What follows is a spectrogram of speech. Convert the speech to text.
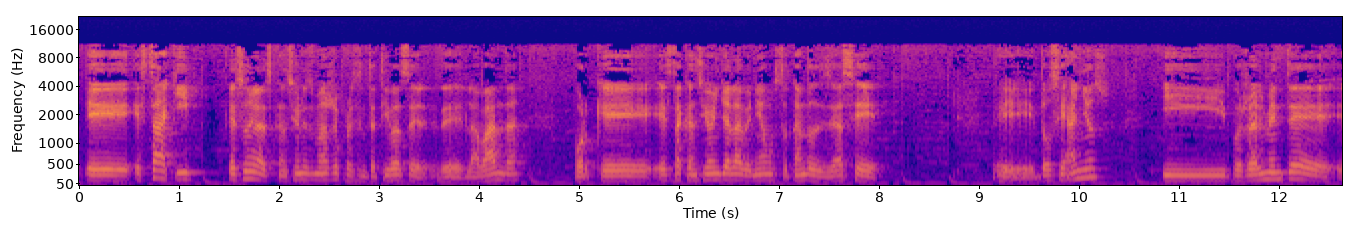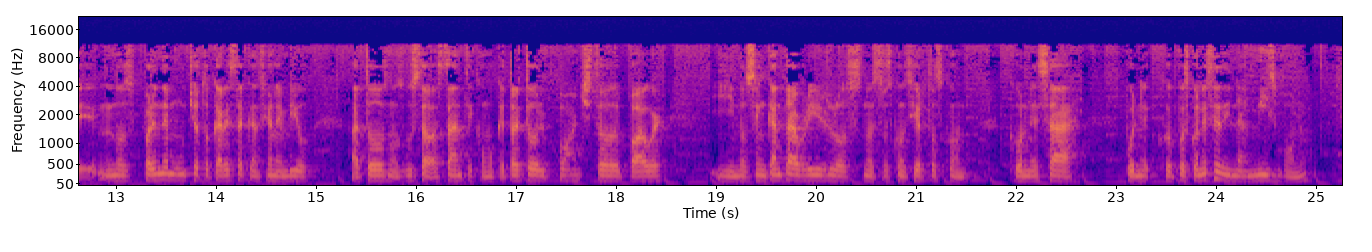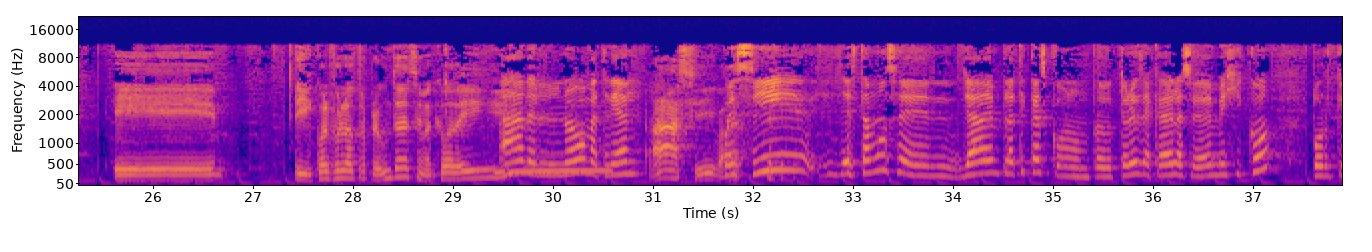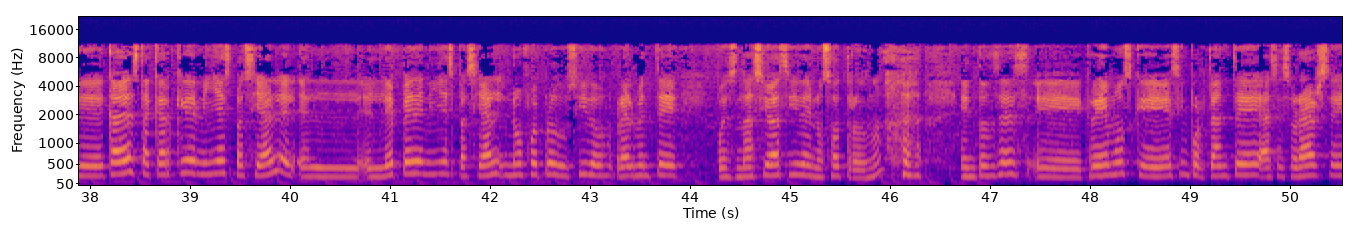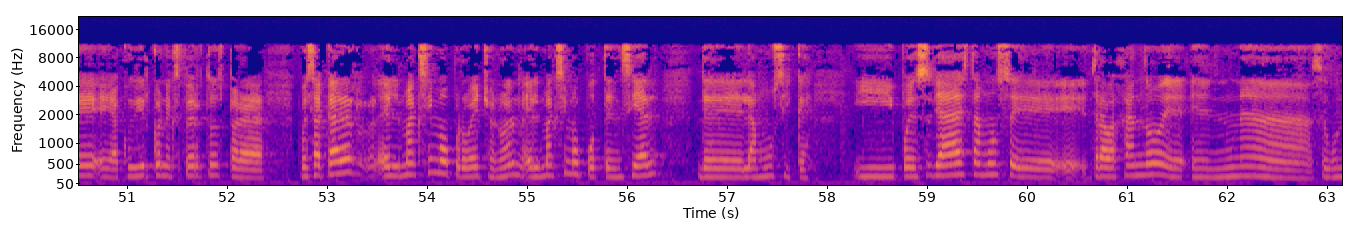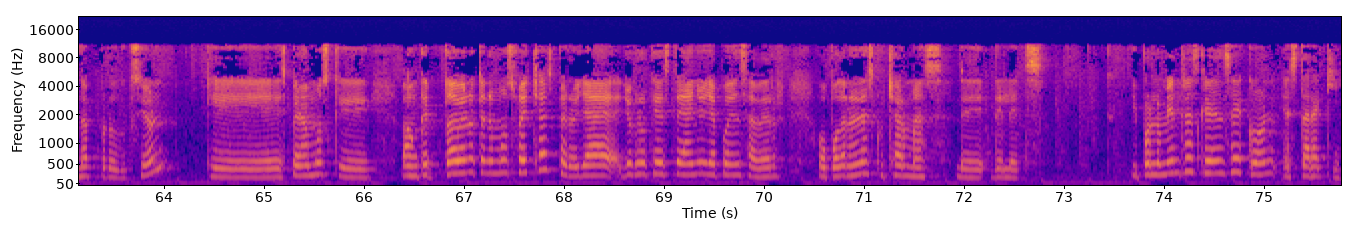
eh, estar aquí. Es una de las canciones más representativas de, la banda porque esta canción ya la veníamos tocando desde hace eh, 12 años y pues realmente eh, nos prende mucho tocar esta canción en vivo. A todos nos gusta bastante, como que trae todo el punch, todo el power. Y nos encanta abrir los, nuestros conciertos con, con esa pues con ese dinamismo. Eh, ¿Y cuál fue la otra pregunta? Se me acaba de ir. Ah, del nuevo material. Ah, sí, va. Pues sí, estamos en, ya en pláticas con productores de acá de la Ciudad de México porque cabe destacar que Niña Espacial, el, el, EP de Niña Espacial no fue producido, realmente pues nació así de nosotros, ¿no? Entonces eh, creemos que es importante asesorarse, eh, acudir con expertos para pues sacar el máximo provecho, ¿no? El, máximo potencial de la música. Y pues ya estamos eh, trabajando en una segunda producción que esperamos que, aunque todavía no tenemos fechas, pero ya yo creo que este año ya pueden saber o podrán escuchar más de, de Let's. Y por lo mientras quédense con estar aquí.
